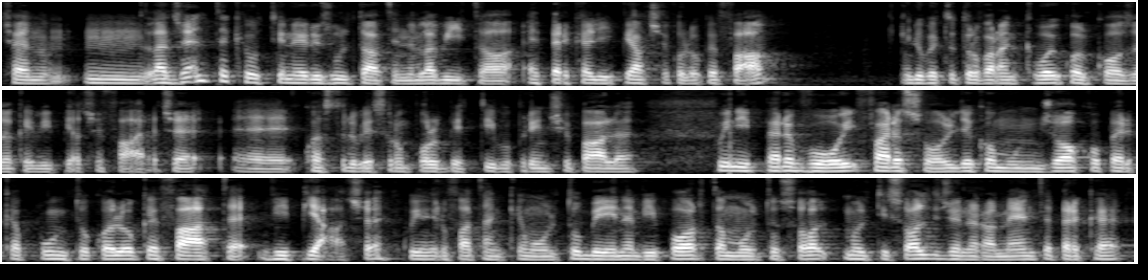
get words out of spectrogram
Cioè, mh, mm, la gente che ottiene risultati nella vita è perché gli piace quello che fa e dovete trovare anche voi qualcosa che vi piace fare, cioè eh, questo deve essere un po' l'obiettivo principale. Quindi per voi fare soldi è come un gioco perché appunto quello che fate vi piace, quindi lo fate anche molto bene, vi porta sol- molti soldi generalmente perché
